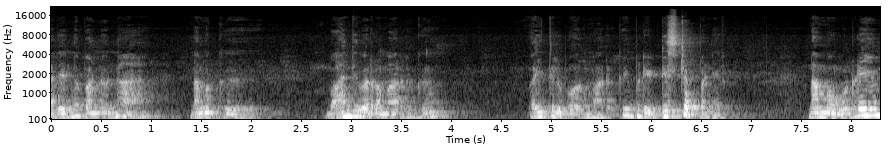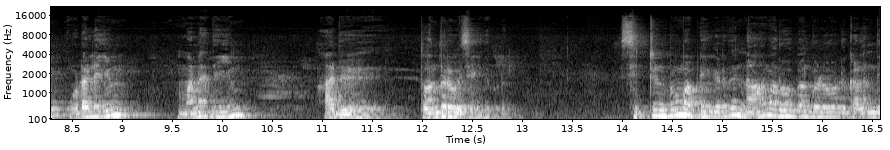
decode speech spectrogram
அது என்ன பண்ணுன்னா நமக்கு வாந்தி வர்ற மாதிரி இருக்கும் வயிற்றில் போகிற மாதிரி இருக்கும் இப்படி டிஸ்டர்ப் பண்ணிடும் நம்ம உடையும் உடலையும் மனதையும் அது தொந்தரவு செய்துவிடும். சிற்றின்பம் அப்படிங்கிறது நாம ரூபங்களோடு கலந்த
